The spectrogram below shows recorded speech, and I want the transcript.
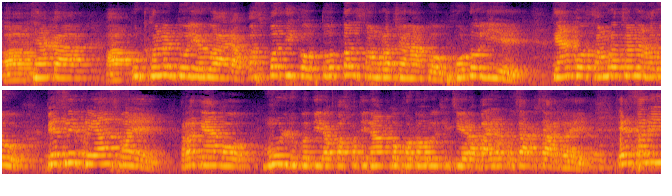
त्यहाँका उत्खनन टोलीहरू आएर पशुपतिको टोटल संरचनाको फोटो लिए। त्यहाँको संरचनाहरू बेच्ने प्रयास भए र त्यहाँको मूल ढुकुतिर पशुपतिनाथको फोटोहरू खिचिएर बाहिर प्रचार प्रसार गरे। यसरी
